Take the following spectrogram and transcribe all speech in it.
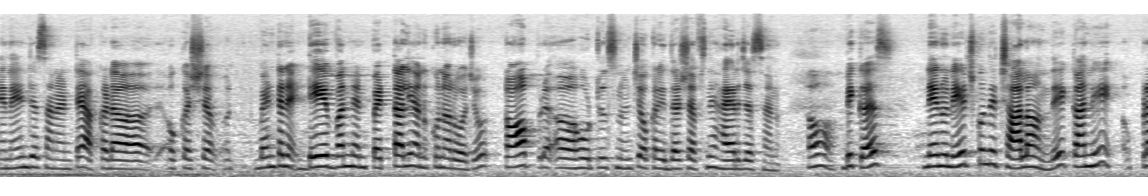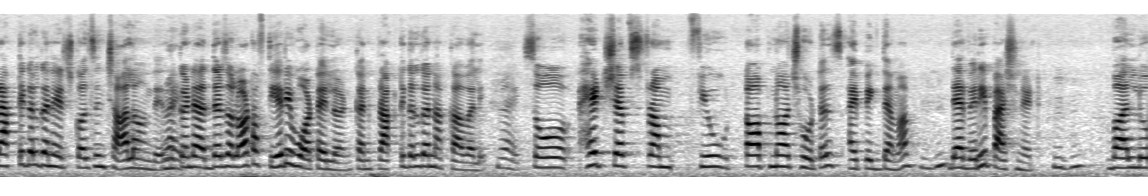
నేనేం చేశానంటే అక్కడ ఒక వెంటనే డే వన్ నేను పెట్టాలి అనుకున్న రోజు టాప్ హోటల్స్ నుంచి ఒక ఇద్దరు షెఫ్స్ని హైర్ చేశాను. బికాస్ నేను నేర్చుకుంది చాలా ఉంది కానీ ప్రాక్టికల్గా నేర్చుకోవాల్సింది చాలా ఉంది. ఎందుకంటే there's a lot of theory what I learn కానీ ప్రాక్టికల్గా నాకు కావాలి. So head chefs from few top notch hotels I pick them up they are very passionate వాళ్ళు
